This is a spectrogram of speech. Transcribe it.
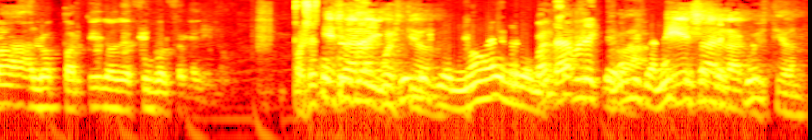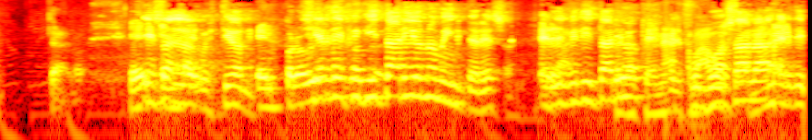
va a los partidos de fútbol femenino? Pues Esa es la cuestión. que no es ¿Cuánta rentable económicamente. Esa es la cuestión. Claro. Esa El- es la el- cuestión. El si es deficitario no me interesa. Es deficitario, el fútbol vamos, sala no me- es no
